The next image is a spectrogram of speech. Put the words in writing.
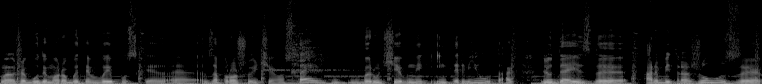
ми вже будемо робити випуски, е, запрошуючи гостей, беручи в них інтерв'ю, так людей з арбітражу, з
